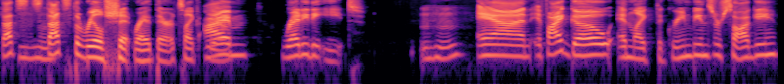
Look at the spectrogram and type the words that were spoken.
that's Mhm. that's the real shit right there. It's like Yeah. I'm ready to eat. mm-hmm. And if I go and like the green beans are soggy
